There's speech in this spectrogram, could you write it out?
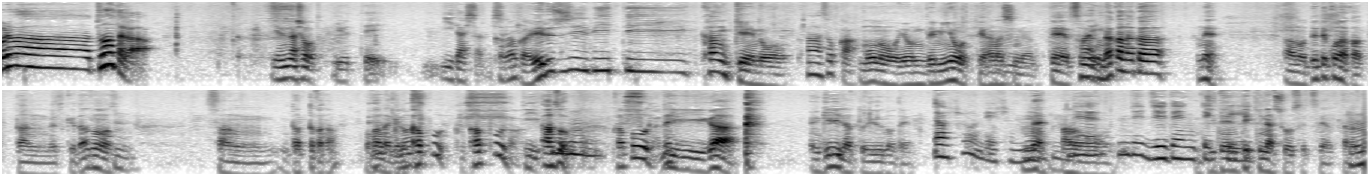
これはどなたが読みましょうと言って言い出したんですよなんか LGBT 関係のああそっか。ものを読んでみようっていう話になって、それはい。なかなかねあの出てこなかったんですけど東うんさんだったかな？わかんないけどえカポカポーティあそう、うん。カポーティがゲイだというので。あそうですね。ねあのでで自伝的。自伝的な小説やったらどう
